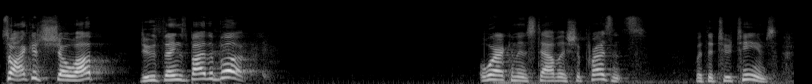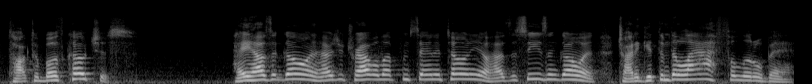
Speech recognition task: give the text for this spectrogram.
So I could show up, do things by the book. Or I can establish a presence with the two teams, talk to both coaches. Hey, how's it going? How's your travel up from San Antonio? How's the season going? Try to get them to laugh a little bit.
